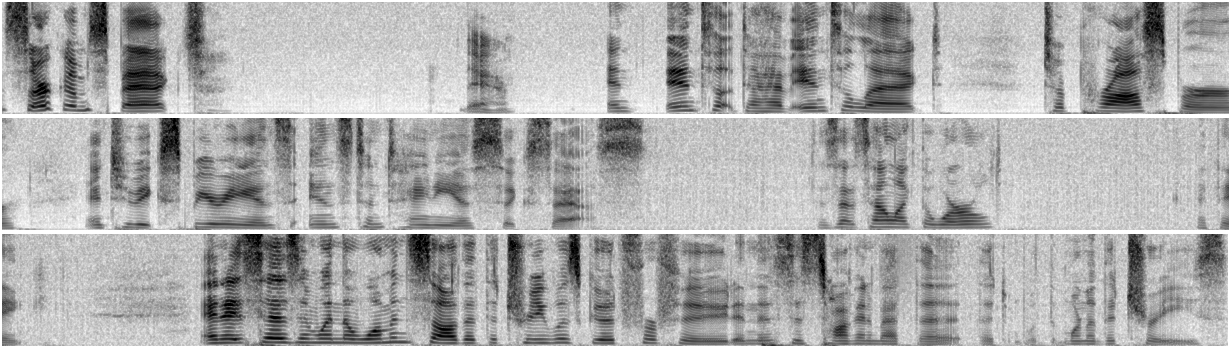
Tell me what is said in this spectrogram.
circumspect, there, and into, to have intellect, to prosper, and to experience instantaneous success. Does that sound like the world? I think. And it says, and when the woman saw that the tree was good for food, and this is talking about the, the one of the trees,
